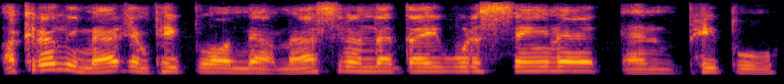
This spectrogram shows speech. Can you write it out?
I can only imagine people on Mount Macedon that they would have seen it, and people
